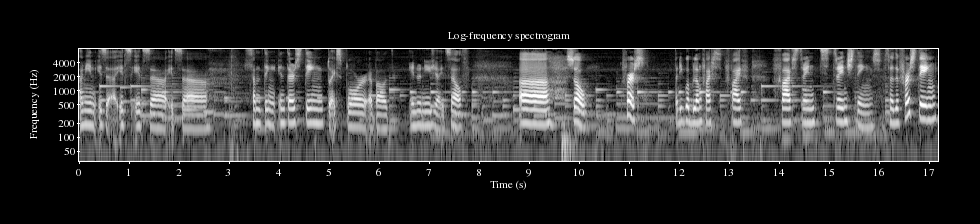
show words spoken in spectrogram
I mean it's it's it's uh, it's uh, something interesting to explore about Indonesia itself. Uh, so first, tadi gue bilang five five five strange strange things. So the first thing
